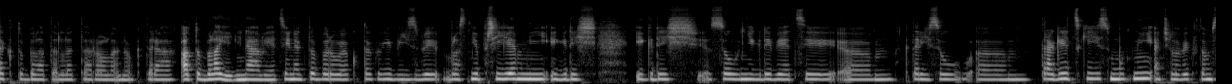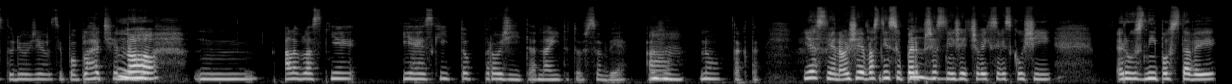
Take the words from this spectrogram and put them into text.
tak to byla tahle ta role, no, která, a to byla jediná věc, jinak to beru jako takový výzvy vlastně příjemný, i když, i když jsou někdy věci, um, které jsou um, tragický, smutný a člověk v tom studiu, že si popláče, no. nebo, um, ale vlastně je hezký to prožít a najít to v sobě. A mm-hmm. no, tak tak. Jasně, no, že je vlastně super mm. přesně, že člověk si vyzkouší různé postavy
